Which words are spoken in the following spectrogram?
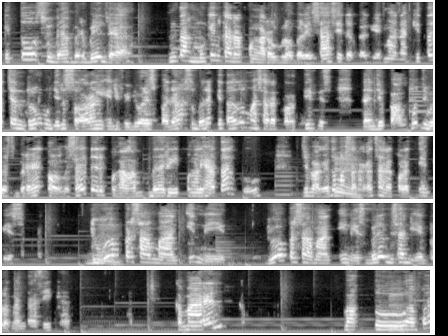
itu sudah berbeda entah mungkin karena pengaruh globalisasi dan bagaimana kita cenderung menjadi seorang individualis padahal sebenarnya kita tuh masyarakat kolektivis dan Jepang pun juga sebenarnya kalau misalnya dari pengalaman dari penglihatanku Jepang itu hmm. masyarakat sangat kolektivis dua hmm. persamaan ini dua persamaan ini sebenarnya bisa diimplementasikan kemarin waktu hmm. apa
